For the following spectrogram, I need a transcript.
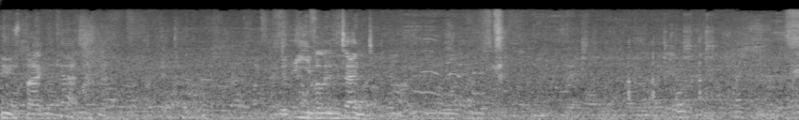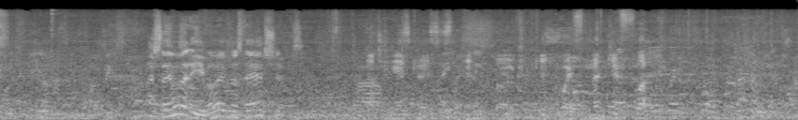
Huge bag of cash. With evil intent. Actually, they weren't evil, they were just airships. Actually, in his case, it's the Hindenburg. Keep away from naked flag.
